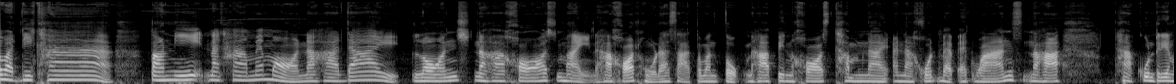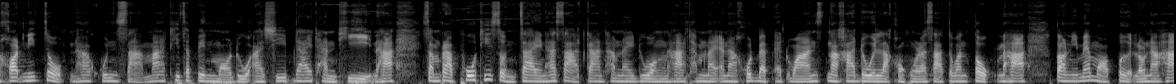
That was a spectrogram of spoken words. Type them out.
สวัสดีค่ะ ตอนนี้นะคะแม่หมอนะคะได้ลอนช์นะคะคอร์สใหม่นะคะคอร์สโหราศาสตร์ตะวันตกนะคะเป็นคอร์สทำนายอนาคตแบบแอดวานซ์นะคะ หากคุณเรียนคอร์สนี้จบนะคะคุณสามารถที่จะเป็นหมอดูอาชีพได้ทันทีนะคะสำหรับผู้ที่สนใจนะคะศาสตร์การทำนายดวงนะคะทำนายอนาคตแบบแอดวานซ์นะคะโดยหลักของโหราศาสตร์ตะวันตกนะคะ ตอนนี้แม่หมอเปิดแล้วนะคะ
